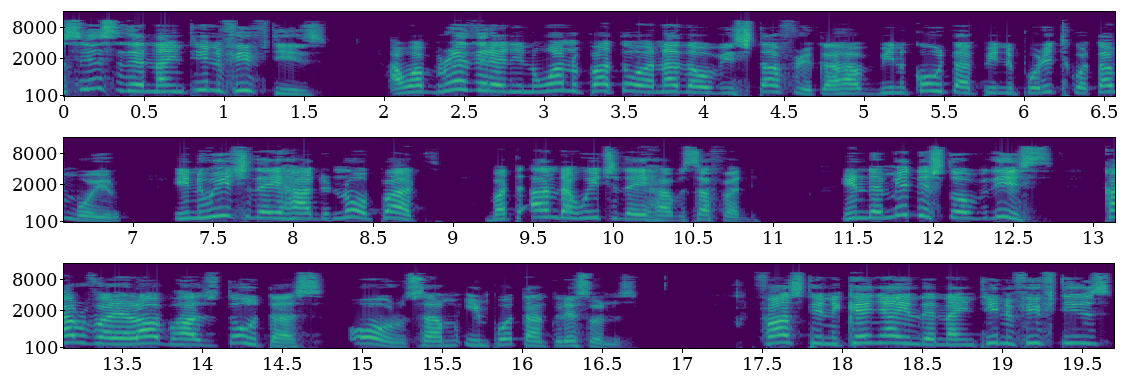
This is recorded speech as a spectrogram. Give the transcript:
since the 1950s, our brethren in one part or another of East Africa have been caught up in political turmoil in which they had no part, but under which they have suffered. In the midst of this, Calvary Love has taught us all some important lessons. First, in Kenya in the 1950s,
